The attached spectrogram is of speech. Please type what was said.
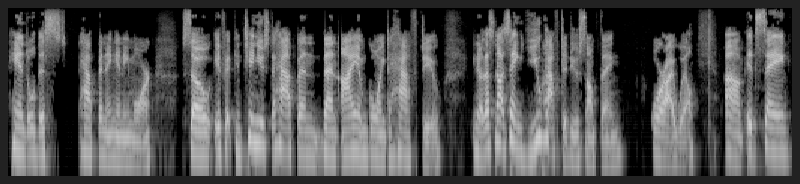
handle this happening anymore so if it continues to happen then i am going to have to. You know that's not saying you have to do something or i will. Um, it's saying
